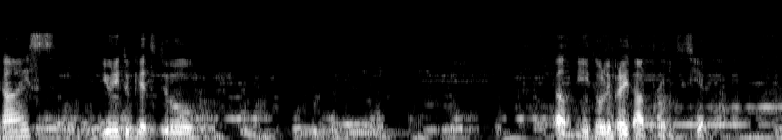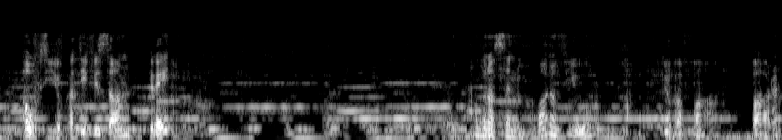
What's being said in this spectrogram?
guys, you need to get to... Well, we need to liberate our provinces here. Oh, see your Katif is done. Great. I'm gonna send one of you to Afar, far,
